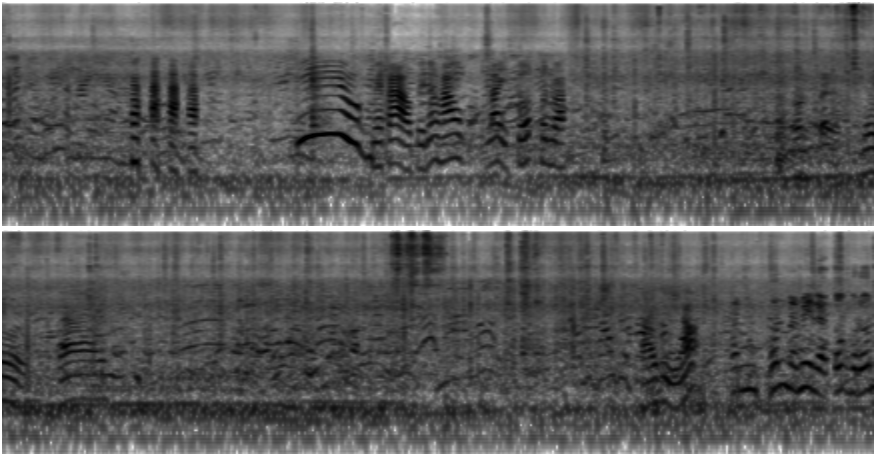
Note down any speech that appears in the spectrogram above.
เซิร์ชเดี๋ยวนี้ละไล่แล้วอิ๊วแม่ข้าวเป็นน้ำเฮาไล่สดเพิ่นว่านอนแปดเด้อได้ขายดีเนาะมันพ้นมันไม่แหละตกบดน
